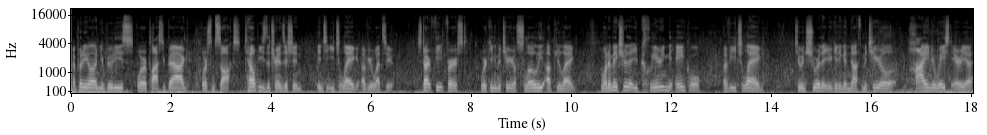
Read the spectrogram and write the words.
by putting on your booties or a plastic bag or some socks to help ease the transition into each leg of your wetsuit. Start feet first, working the material slowly up your leg. You want to make sure that you're clearing the ankle of each leg to ensure that you're getting enough material high in your waist area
